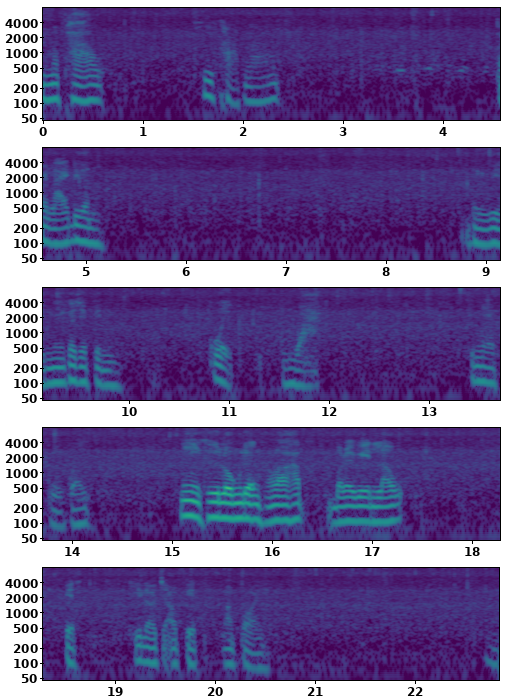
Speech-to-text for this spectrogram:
ต้นมะพร้าวที่ขาดน้ำไปหลายเดือน บริเวณนี้ก็จะเป็นกล้วยหวานที่แม่ปลูกไว้ นี่คือโรงเรือนของเราครับ บริเวณเล้าเป็ดที่เราจะเอาเป็ดมาปล่อยนี่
